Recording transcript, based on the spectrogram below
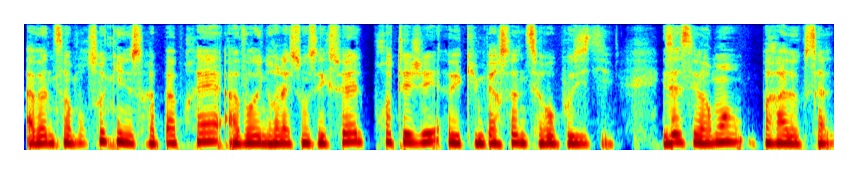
à 25% qu'ils ne seraient pas prêts à avoir une relation sexuelle protégée avec une personne séropositive. Et ça, c'est vraiment paradoxal.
